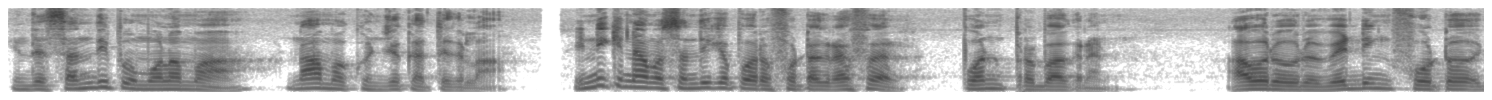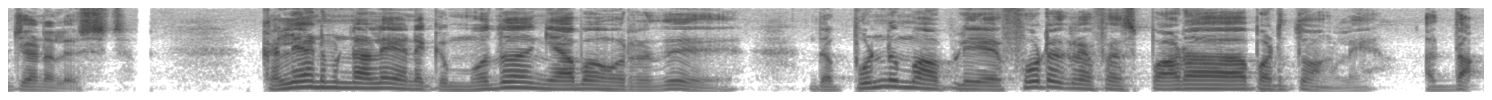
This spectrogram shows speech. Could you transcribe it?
இந்த சந்திப்பு மூலமாக நாம் கொஞ்சம் கற்றுக்கலாம் இன்றைக்கி நாம் சந்திக்க போகிற ஃபோட்டோகிராஃபர் பொன் பிரபாகரன். அவர் ஒரு வெட்டிங் ஃபோட்டோ ஜேர்னலிஸ்ட் கல்யாணம்னாலே எனக்கு முதல் ஞாபகம் வர்றது இந்த பொண்ணு மாப்பிள்ளைய ஃபோட்டோகிராஃபர்ஸ் பாடா படுத்துவாங்களே அதுதான்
